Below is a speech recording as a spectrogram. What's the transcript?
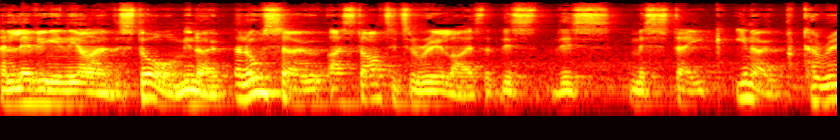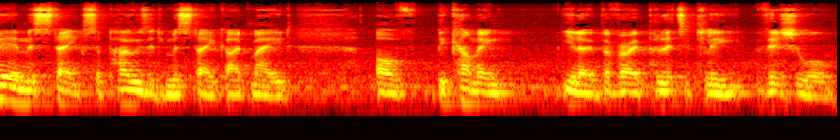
and living in the eye of the storm, you know. And also, I started to realise that this this mistake, you know, career mistake, supposed mistake I'd made of becoming, you know, very politically visual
